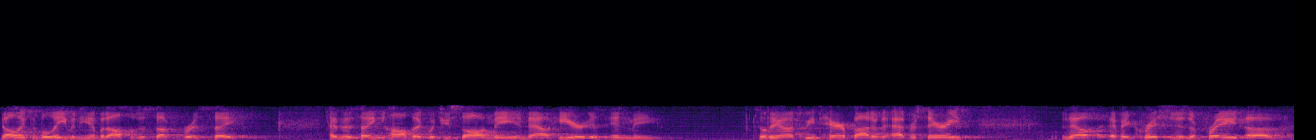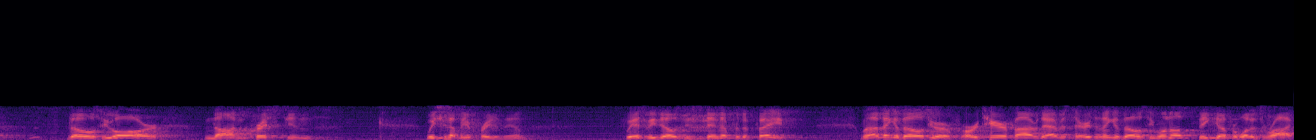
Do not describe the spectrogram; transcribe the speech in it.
not only to believe in him, but also to suffer for his sake having the same conduct which you saw in me, and now here is in me. So they are not to be terrified of the adversaries. Now, if a Christian is afraid of those who are non Christians, we should not be afraid of them. We have to be those who stand up for the faith. When I think of those who are, are terrified of the adversaries, I think of those who will not speak up for what is right.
